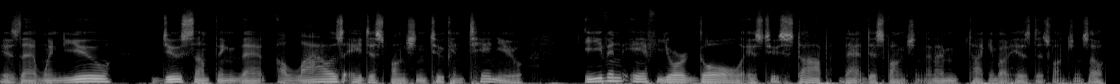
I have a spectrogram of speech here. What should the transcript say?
is that when you do something that allows a dysfunction to continue, even if your goal is to stop that dysfunction. And I'm talking about his dysfunction. So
